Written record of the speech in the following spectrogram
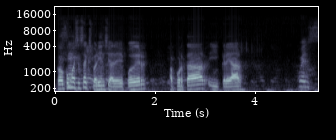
¿Cómo, cómo es Sí. esa experiencia de poder aportar y crear? Pues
